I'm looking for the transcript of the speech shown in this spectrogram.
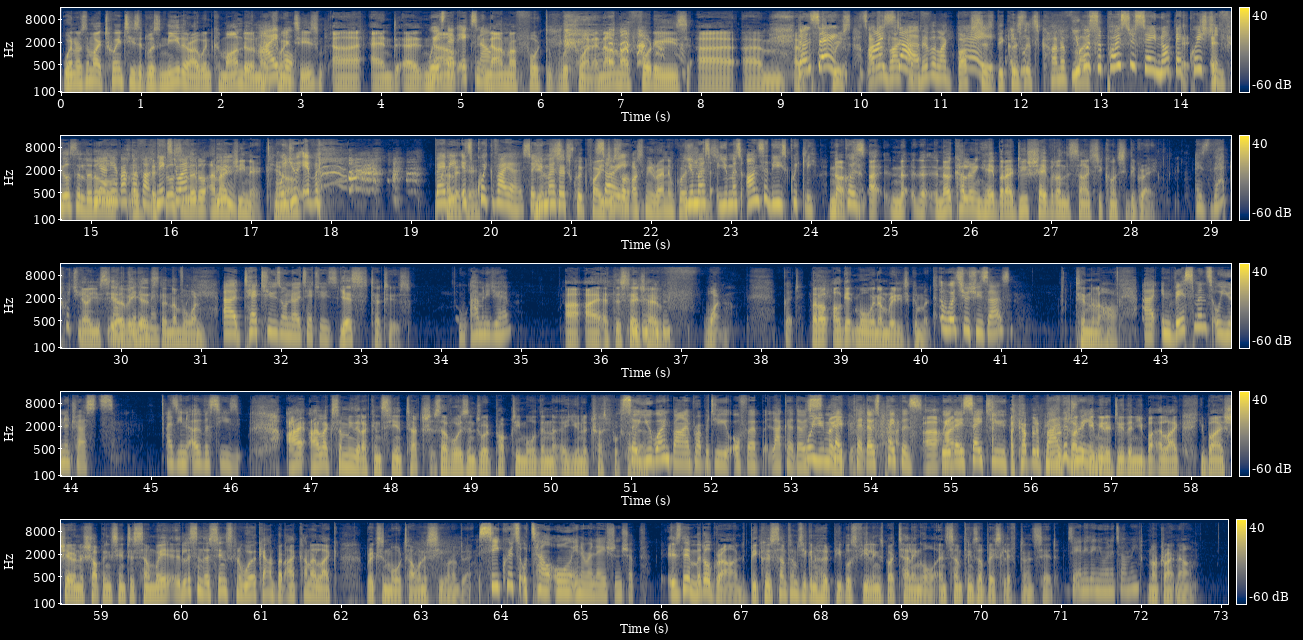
When I was in my 20s, it was neither. I went commando in my Eyeball. 20s. Uh, and uh, Where's now, that X now? Now in my 40, which one? And now in my 40s. Uh, um, Don't say. briefs. It's I my don't like, stuff. I've never liked boxes Hey, because it it's kind of You like. were supposed to say not that question. It feels a little. Yeah. It, it Next feels one. a little unhygienic. You Would know? you ever? Baby, it's quick fire. So You, you, must. say it's quick fire. You Sorry. just sort of asked me random questions. You must you must answer these quickly. No, because uh, no, no, no coloring hair, but I do shave it on the side so you can't see the grey. Is that what you? No, you see No, it over kidding, here. man. It's the number one. Uh, tattoos or no tattoos? Yes, tattoos. How many do you have? Uh, I at this stage have one, Good. but I'll, I'll get more when I'm ready to commit. What's your shoe size? Ten and a half. Uh, investments or unit trusts? As in overseas. I, I like something that I can see and touch, so I've always enjoyed property more than a unit trust portfolio. So you won't buy property off a like a, those Well, you know, you those papers Uh, where I- they say to you, A couple of people have tried to get me to do. Then you buy like you buy a share in a shopping center somewhere. Listen, those things can work out, but I kind of like bricks and mortar. I want to see what I'm doing. secrets or tell all in a relationship. Is there middle ground? Because sometimes you can hurt people's feelings by telling all, and some things are best left unsaid. Is there anything you want to tell me? Not right now.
